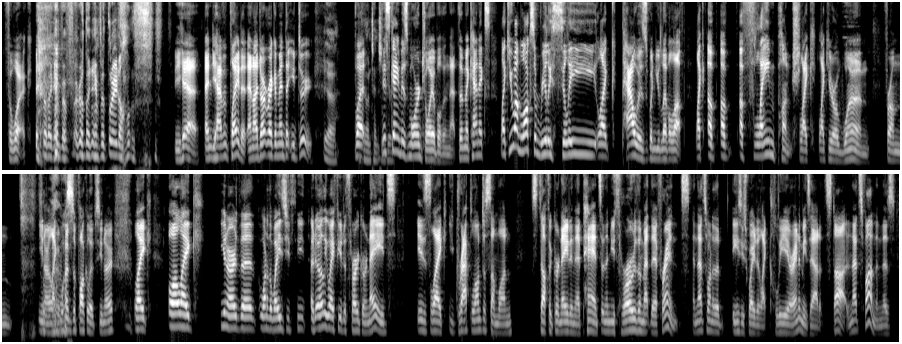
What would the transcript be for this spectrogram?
for work. Got that game for I got that game for three dollars. yeah, and you haven't played it, and I don't recommend that you do. yeah. But intention this to. game is more enjoyable than that. The mechanics, like you unlock some really silly like powers when you level up, like a a, a flame punch, like like you're a worm from, you know, like worms. Apocalypse, you know, like or like you know the one of the ways you an early way for you to throw grenades is like you grapple onto someone stuff a grenade in their pants and then you throw them at their friends. And that's one of the easiest way to like clear enemies out at the start. And that's fun. And there's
